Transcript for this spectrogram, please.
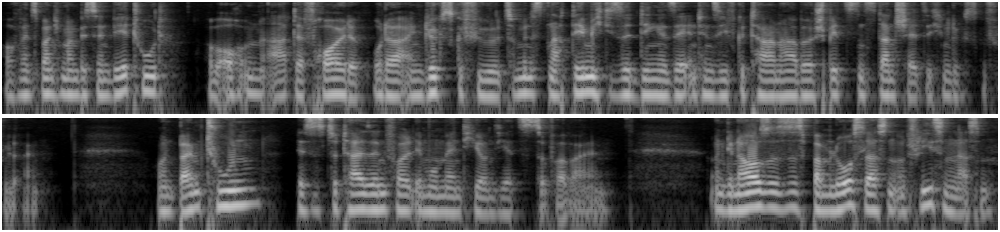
auch wenn es manchmal ein bisschen weh tut, aber auch eine Art der Freude oder ein Glücksgefühl. Zumindest nachdem ich diese Dinge sehr intensiv getan habe, spätestens dann stellt sich ein Glücksgefühl ein. Und beim Tun ist es total sinnvoll, im Moment hier und jetzt zu verweilen. Und genauso ist es beim Loslassen und Fließen lassen.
